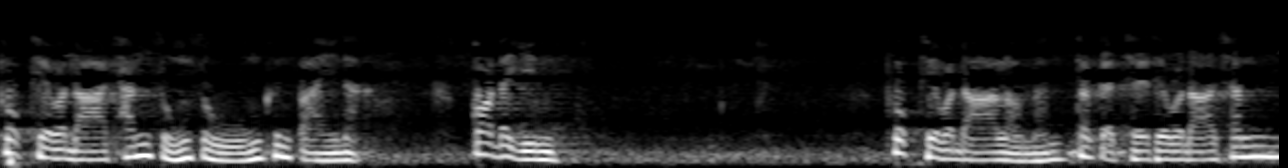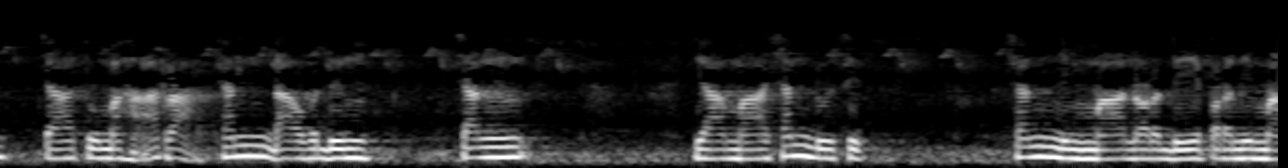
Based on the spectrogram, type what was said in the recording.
พวกเทวดาชั้นสูงสูงขึ้นไปนะ่ะ ก็ได้ยิน พวกเทวดาเหล่านั้น ตั้งแต่เทวดาชั้นจาตุมหาราชชั้นดาวดึงชั้น ยามาชั้นดุสิตชั้นนิมมานรดี ปรนิมมา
